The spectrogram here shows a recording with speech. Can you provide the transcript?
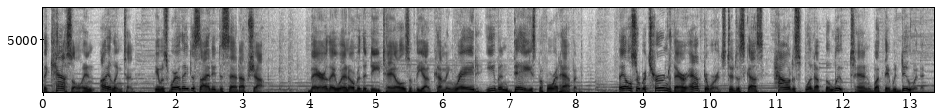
the Castle in Islington, it was where they decided to set up shop. There they went over the details of the upcoming raid even days before it happened. They also returned there afterwards to discuss how to split up the loot and what they would do with it.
